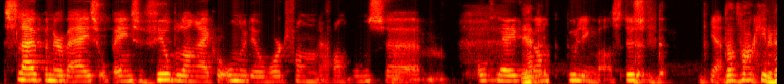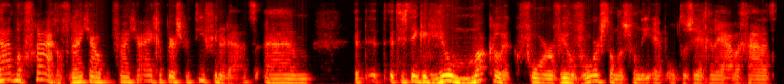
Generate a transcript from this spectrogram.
sluipenderwijs opeens een veel belangrijker onderdeel wordt van, van ons, uh, ons leven dan de bedoeling was. Dus, ja. Dat wou ik je inderdaad nog vragen, vanuit, jou, vanuit jouw eigen perspectief inderdaad. Um, het, het, is denk ik heel makkelijk voor veel voorstanders van die app om te zeggen, nou ja, we gaan het,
